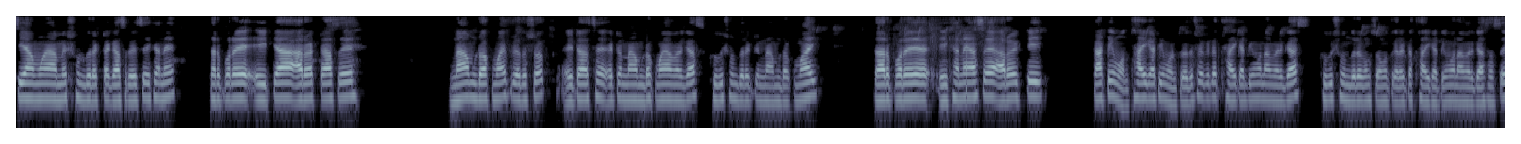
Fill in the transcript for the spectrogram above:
চিয়াংমাই আমের সুন্দর একটা গাছ রয়েছে এখানে। তারপরে এইটা আরও একটা আছে নাম ডকমাই প্রিয় দর্শক। এটা আছে একটা নাম ডকমাই আমের গাছ। খুবই সুন্দর একটি নাম ডকমাই তারপরে এখানে আছে আরও একটি কাটিমন, থাই কাটিমন প্রিয় এটা থাই কাটিমন আমের গাছ, খুবই সুন্দর এবং চমৎকার একটা থাই কাটিমন আমের গাছ আছে।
